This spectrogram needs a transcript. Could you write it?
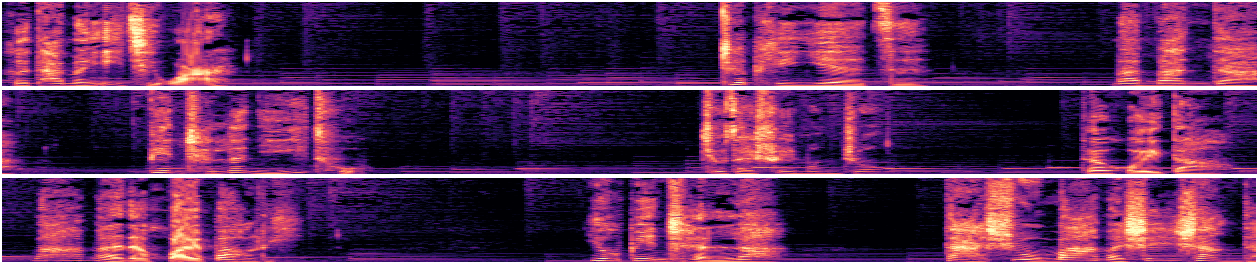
和他们一起玩儿。这片叶子慢慢的变成了泥土。就在睡梦中，他回到妈妈的怀抱里，又变成了。大树妈妈身上的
